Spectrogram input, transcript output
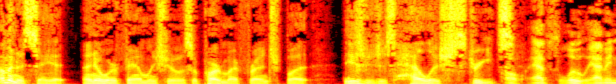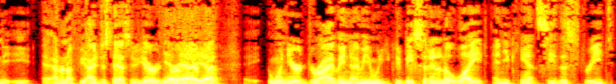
I'm going to say it. I know we're family show, so pardon my French, but these are just hellish streets. Oh, absolutely. I mean, I don't know if you, I just asked if you ever Yeah, driven yeah, there, but when you're driving, I mean, when you could be sitting at a light and you can't see the street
